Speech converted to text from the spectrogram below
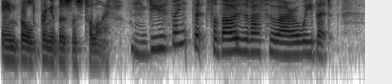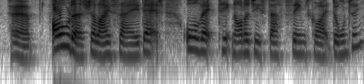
and build, bring a business to life. Mm, do you think that for those of us who are a wee bit uh, older, shall I say, that all that technology stuff seems quite daunting?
